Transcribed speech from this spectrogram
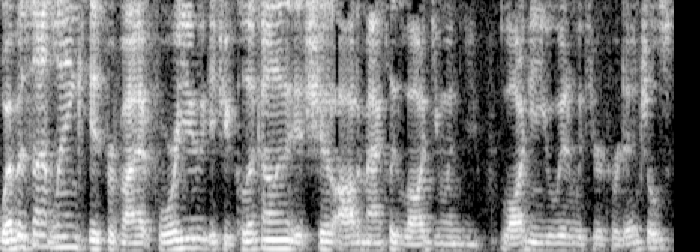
WebAssign link is provided for you. If you click on it, it should automatically log you in, logging you in with your credentials.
